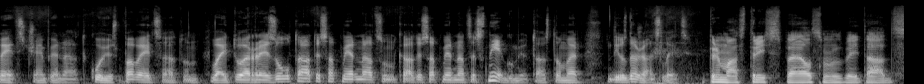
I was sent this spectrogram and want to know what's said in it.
pēc čempionāta, ko jūs paveicāt, un vai to ar rezultātu esat apmierināts, un kā jūs apmierināts ar sniegumu, jo tās tomēr divas dažādas lietas. Pirmās trīs spēles mums bija tādas,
